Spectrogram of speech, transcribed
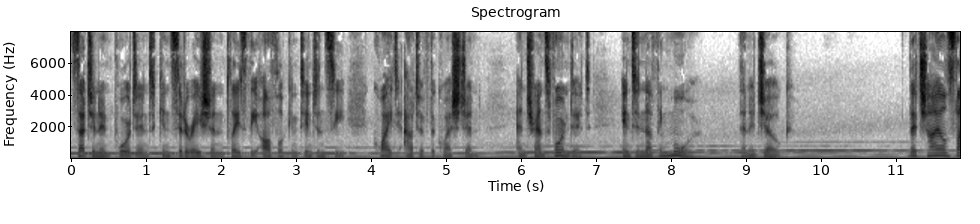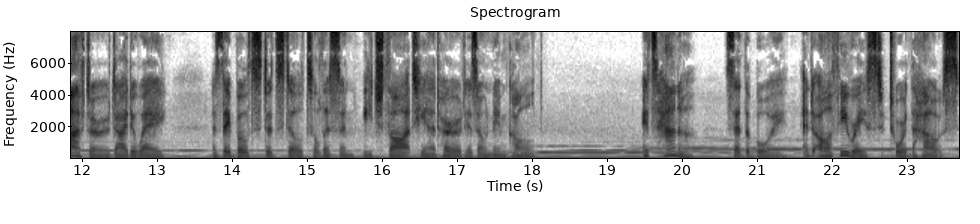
Such an important consideration placed the awful contingency quite out of the question and transformed it into nothing more than a joke. The child's laughter died away as they both stood still to listen. Each thought he had heard his own name called. It's Hannah, said the boy, and off he raced toward the house,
